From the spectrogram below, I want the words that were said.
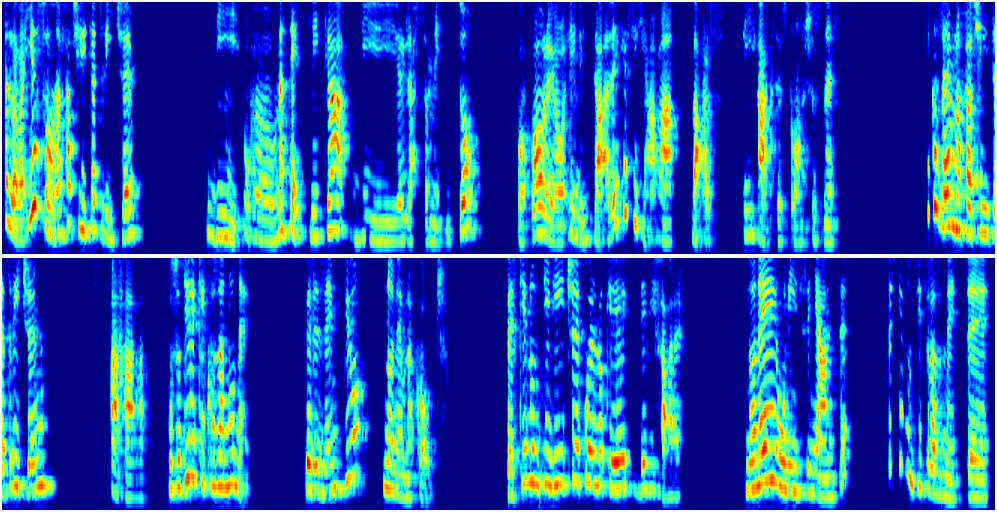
Allora, io sono una facilitatrice di uh, una tecnica di rilassamento corporeo e mentale che si chiama VARS, di Access Consciousness. Che cos'è una facilitatrice? Ah, posso dire che cosa non è. Per esempio, non è una coach, perché non ti dice quello che devi fare. Non è un insegnante, perché non ti trasmette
